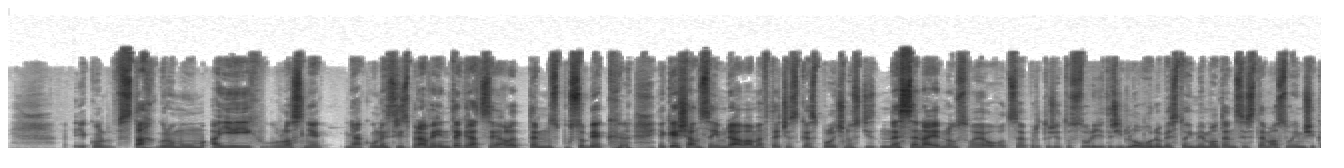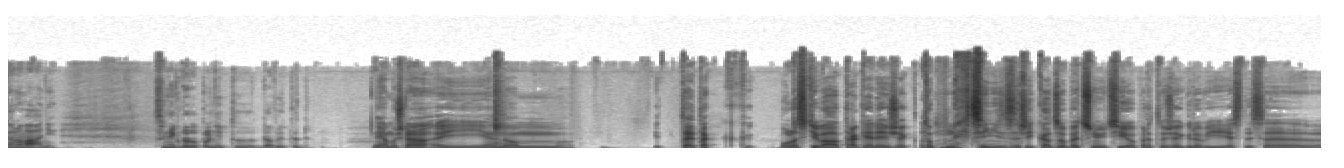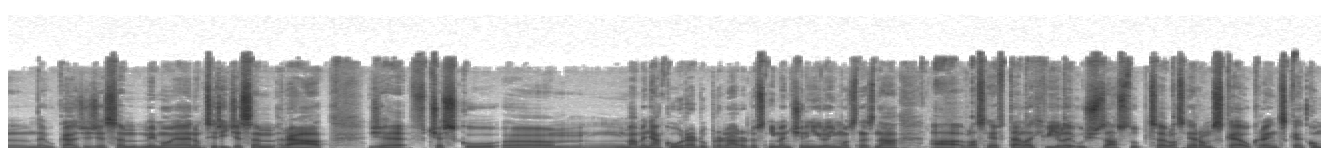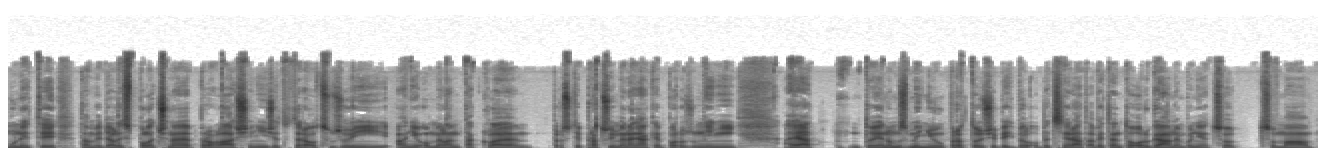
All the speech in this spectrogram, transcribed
jako vztah k Romům a jejich vlastně nějakou nechci právě integraci, ale ten způsob, jak, jaké šance jim dáváme v té české společnosti, nese najednou svoje ovoce, protože to jsou lidi, kteří dlouhodobě stojí mimo ten systém a jsou jim šikanováni. Chce někdo doplnit, David? Já možná jenom, to je tak bolestivá tragédie, že k tomu nechci nic říkat zobecňujícího, protože kdo ví, jestli se neukáže, že jsem mimo. Já jenom chci říct, že jsem rád, že v Česku um, máme nějakou radu pro národnostní menšiny, nikdo ji moc nezná a vlastně v téhle chvíli už zástupce vlastně romské a ukrajinské komunity tam vydali společné prohlášení, že to teda odsuzují ani omylem takhle prostě pracujeme na nějakém porozumění. A já to jenom zmiňuji, protože bych byl obecně rád, aby tento orgán nebo něco, co má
